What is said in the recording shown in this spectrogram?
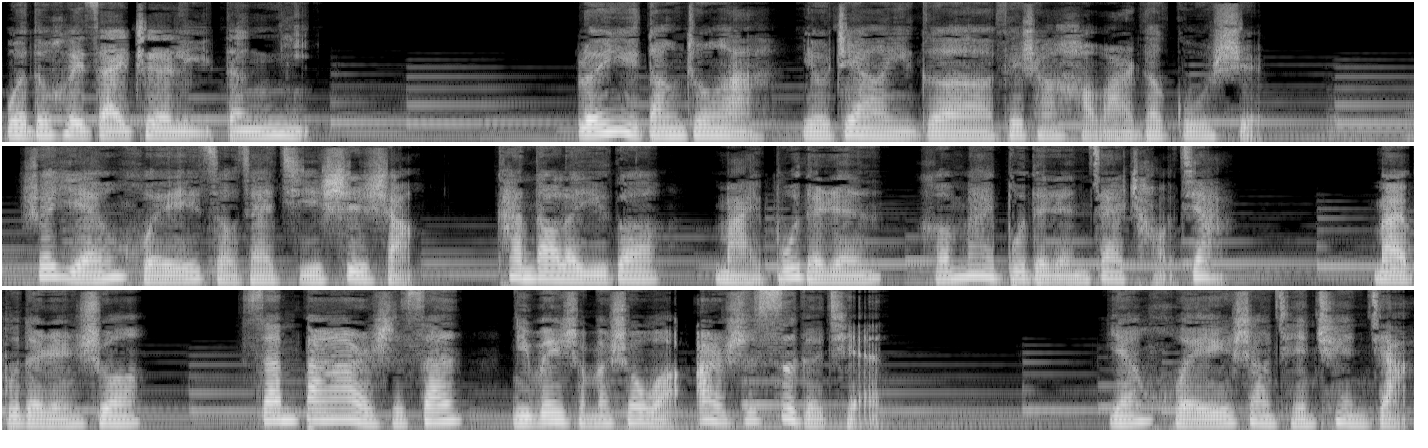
我都会在这里等你。《论语》当中啊，有这样一个非常好玩的故事，说颜回走在集市上，看到了一个买布的人和卖布的人在吵架。买布的人说：“三八二十三，你为什么收我二十四个钱？”颜回上前劝架：“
